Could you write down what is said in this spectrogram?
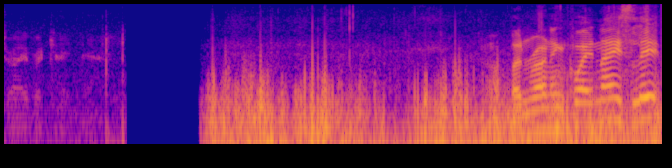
driver kite there. Up and running quite nicely.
